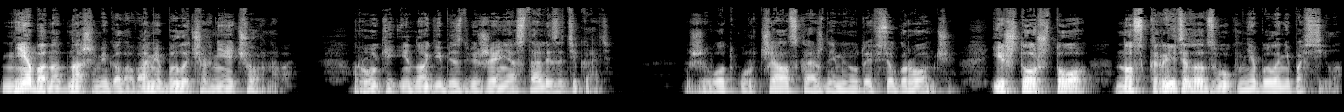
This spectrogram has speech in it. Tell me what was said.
Небо над нашими головами было чернее черного. Руки и ноги без движения стали затекать. Живот урчал с каждой минутой все громче. И что-что, но скрыть этот звук мне было не по силам.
